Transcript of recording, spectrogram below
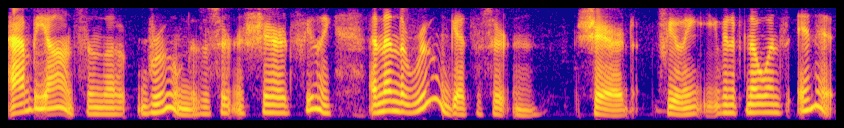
ambiance in the room. There's a certain shared feeling, and then the room gets a certain shared feeling, even if no one's in it.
